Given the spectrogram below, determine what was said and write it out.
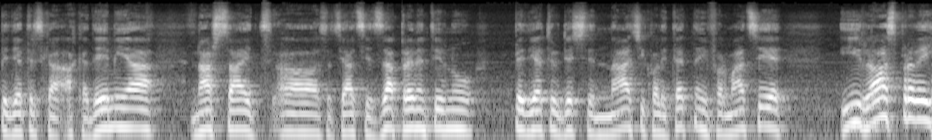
pediatrijska akademija, naš sajt asocijacije za preventivnu pediatriju gdje ćete naći kvalitetne informacije i rasprave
